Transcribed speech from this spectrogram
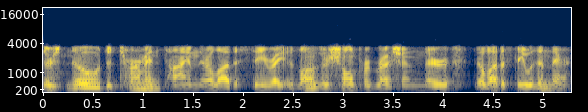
There's no determined time they're allowed to stay, right? As long as they're showing progression, they're they're allowed to stay within there.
